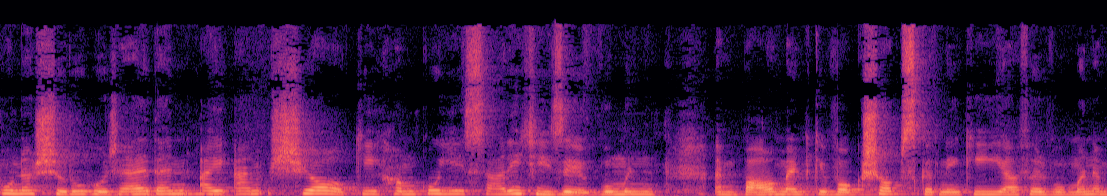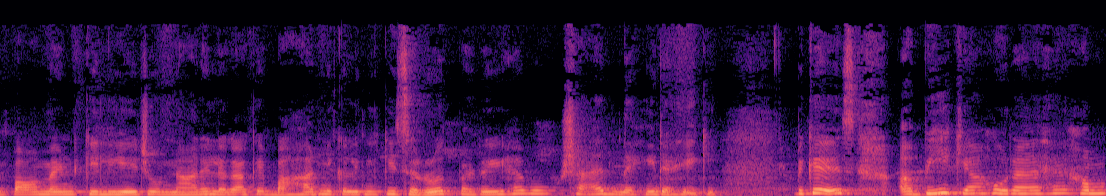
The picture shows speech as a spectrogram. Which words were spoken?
होना शुरू हो जाए देन आई एम श्योर कि हमको ये सारी चीज़ें वुमेन एम्पावरमेंट के वर्कशॉप्स करने की या फिर वुमेन एम्पावरमेंट के लिए जो नारे लगा के बाहर निकलने की ज़रूरत पड़ रही है, वो शायद नहीं रहेगी। बिकॉज़ अभी क्या हो रहा है, हम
